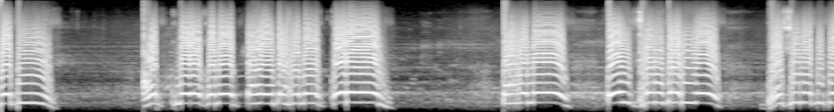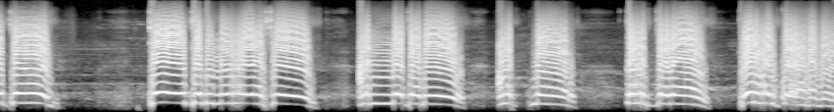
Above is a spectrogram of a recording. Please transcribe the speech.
যদি আপনারা কোনো টাই বাহানা করেন, তাহলে এইখানে দাঁড়িয়ে ঘোষণা দিতে চাই। কেউ যদি না আসে, আমরা যাব আপনার কার্যালয় ফেরাল করা হবে।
